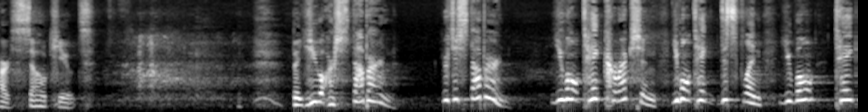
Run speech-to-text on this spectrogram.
are so cute. but you are stubborn. You're just stubborn. You won't take correction. You won't take discipline. You won't take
